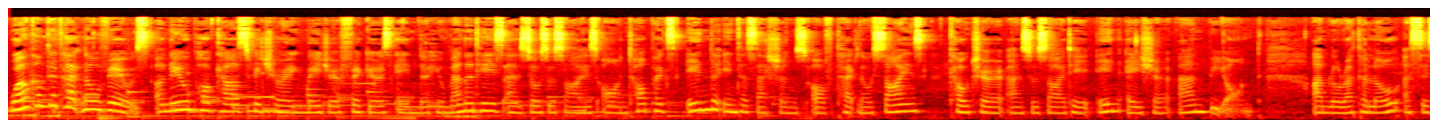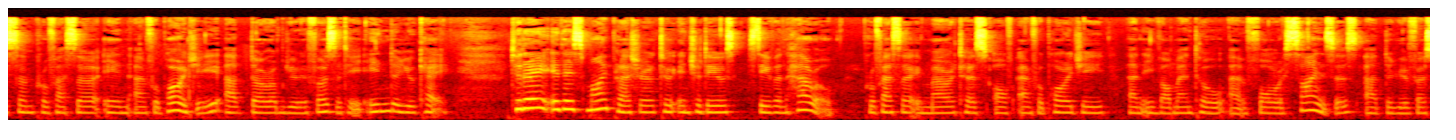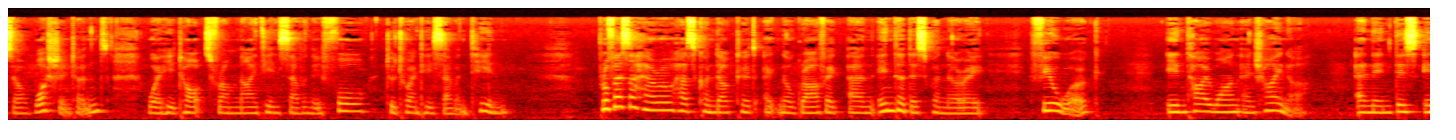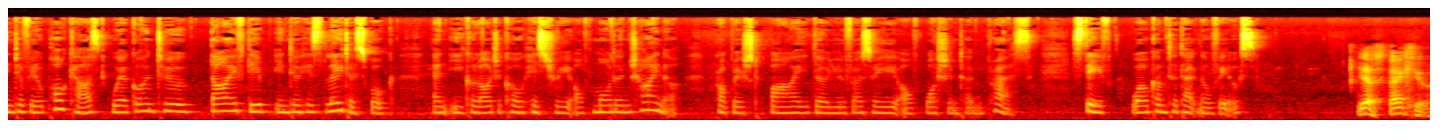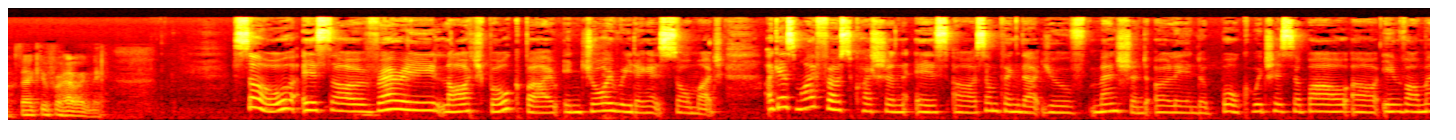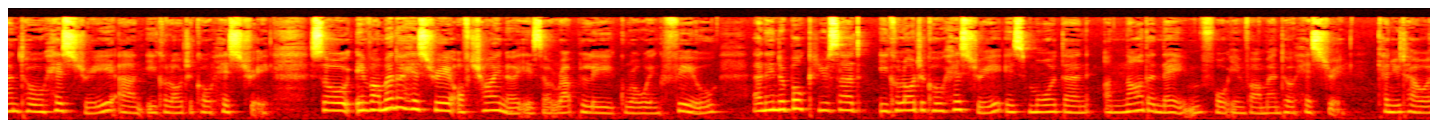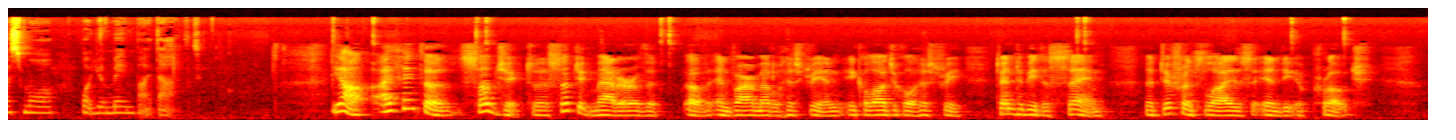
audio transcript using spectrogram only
Welcome to TechnoViews, a new podcast featuring major figures in the humanities and social science on topics in the intersections of techno science, culture, and society in Asia and beyond. I'm Loretta Lou, Assistant Professor in Anthropology at Durham University in the UK. Today, it is my pleasure to introduce Stevan Harrell, Professor Emeritus of Anthropology and Environmental and Forest Sciences at the University of Washington, where he taught from 1974 to 2017. Professor Harrell has conducted ethnographic and interdisciplinary fieldwork in Taiwan and China. And in this interview podcast, we're going to dive deep into his latest book, An Ecological History of Modern China, published by the University of Washington Press. Steve, welcome to TechnoViews. Yes, thank you. Thank you for having me. So, it's a very large book, but I enjoy reading it so much. I guess my first question is uh, something that you've mentioned early in the book, which is about uh, environmental history and ecological history. So, environmental history of China is a rapidly growing field. And in the book, you said ecological history is more than another name for environmental history. Can you tell us more what you mean by that? Yeah, I think the subject, the subject matter of the of environmental history and ecological history tend to be the same. The difference lies in the approach.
